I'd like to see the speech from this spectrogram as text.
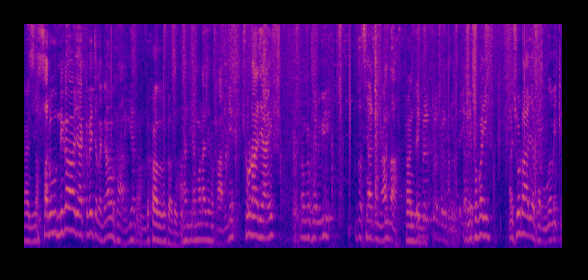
ਹਾਂਜੀ। ਸਰੂ ਨਿਗਾਹ ਜਿਹਾ ਇੱਕ ਵਿੱਚ ਲੱਗਾ ਵਿਖਾ ਲਈਏ ਆਪਾਂ। ਦਿਖਾ ਦੋ ਦਿਖਾ ਦੋ ਹਾਂਜੀ ਮੜਾ ਜਿਹਾ ਵਿਖਾ ਲਈਏ। ਛੋਟਾ ਜਿਹਾ ਏ ਕਿਉਂਕਿ ਫਿਰ ਵੀ ਦੱਸਿਆ ਚੰਗਾ ਹੁੰਦਾ। ਹਾਂਜੀ। ਬਿਲਕੁਲ ਬਿਲਕੁਲ ਸਹੀ। ਇਹ ਦੇਖੋ ਭਾਜੀ ਆ ਛੋਟਾ ਜਿਹਾ ਸਰੂ ਆ ਵਿੱਚ।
